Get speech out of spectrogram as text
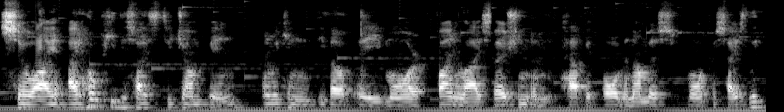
So I, I hope he decides to jump in and we can develop a more finalized version and have it, all the numbers more precisely.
